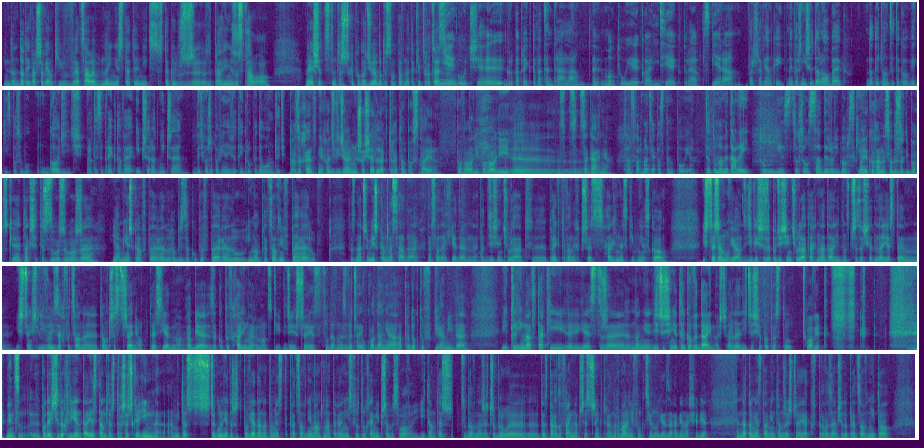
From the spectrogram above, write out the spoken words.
I do, do, tej warszawianki wracałem. No i niestety nic z tego już prawie nie zostało. No ja się z tym troszeczkę pogodziłem, bo to są pewne takie procesy. Nie gódź się. Grupa projektowa Centrala e, montuje koalicję, która wspiera warszawiankę i najważniejszy dorobek dotyczący tego, w jaki sposób godzić procesy projektowe i przyrodnicze. Być może powinieneś do tej grupy dołączyć. Bardzo chętnie, choć widziałem już osiedle, które tam powstaje. Powoli, powoli yy, zagarnia. Transformacja postępuje. Co tu mamy dalej? Tu, jest, tu są sady żoliborskie. Moje kochane sady żoliborskie. Tak się też złożyło, że ja mieszkam w PRL-u, robię zakupy w PRL-u i mam pracownię w PRL-u. To znaczy mieszkam na sadach, na sadach 1 od 10 lat, y, projektowanych przez Halinę Skibniewską. I szczerze mówiąc, dziwię się, że po 10 latach nadal idąc przez osiedle jestem i szczęśliwy i zachwycony tą przestrzenią. To jest jedno. Robię zakupy w hali marymonckiej, gdzie jeszcze jest cudowny zwyczaj układania produktów w piramidę. I klimat taki y, jest, że no nie, liczy się nie tylko wydajność, ale liczy się po prostu człowiek. Więc y, podejście do klienta jest tam też troszeczkę inne, a mi to szczególnie też odpowiada. Natomiast pracownię mam na terenie Instytutu Chemii Przemysłowej i tam też cudowne rzeczy były. Y, to jest bardzo fajna przestrzeń, która normalnie funkcjonuje, zarabia na siebie. Natomiast pamiętam, że jeszcze jak wprowadzałem się do pracowni, to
